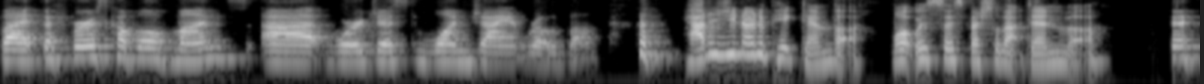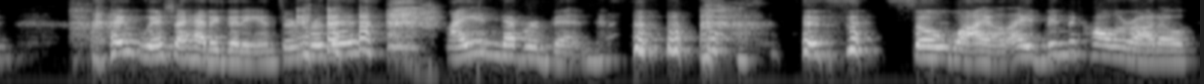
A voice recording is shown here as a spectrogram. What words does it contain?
But the first couple of months uh, were just one giant road bump. How did you know to pick Denver? What was so special about Denver? I wish I had a good answer for this. I had never been. it's so wild. I had been to Colorado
